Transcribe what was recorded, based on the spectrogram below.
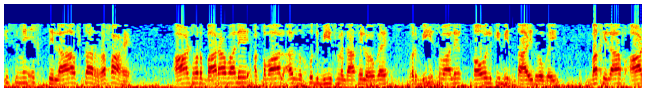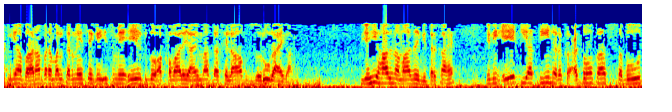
اس میں اختلاف کا رفع ہے۔ آٹھ اور بارہ والے اقوال از خود بیس میں داخل ہو گئے اور بیس والے قول کی بھی تائید ہو گئی۔ بخلاف آٹھ یا بارہ پر عمل کرنے سے کہ اس میں ایک دو اقوال آئمہ کا خلاف ضرور آئے گا۔ یہی حال نماز وطر کا ہے۔ یعنی ایک یا تین رکعتوں کا ثبوت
